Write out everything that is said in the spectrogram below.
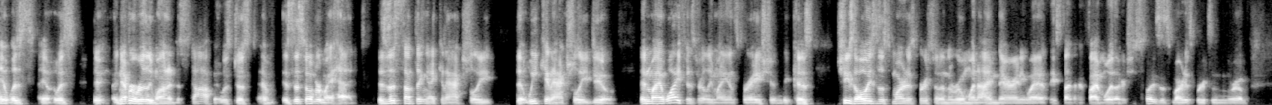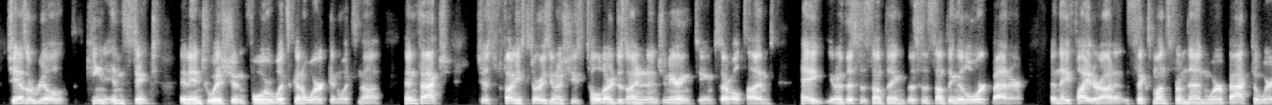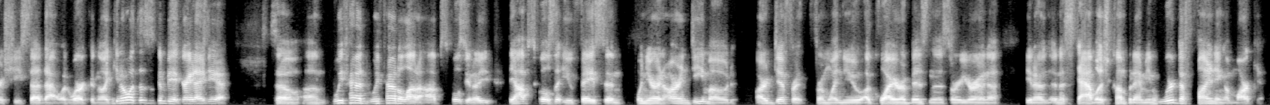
it was it was it, I never really wanted to stop. It was just, is this over my head? Is this something I can actually that we can actually do? And my wife is really my inspiration because she's always the smartest person in the room when I'm there anyway. At least if I'm with her, she's always the smartest person in the room. She has a real keen instinct and intuition for what's going to work and what's not. In fact, just funny stories, you know, she's told our design and engineering team several times hey, you know, this is something, this is something that'll work better. And they fight her on it. And six months from then, we're back to where she said that would work. And they're like, you know what, this is going to be a great idea. So um, we've had we've had a lot of obstacles. You know, you, the obstacles that you face in when you're in R and D mode are different from when you acquire a business or you're in a you know an established company. I mean, we're defining a market.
